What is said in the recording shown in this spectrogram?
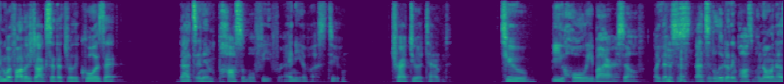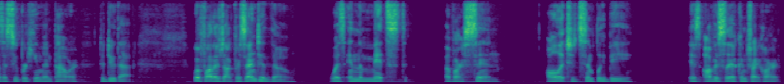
And what Father Jacques said that's really cool is that that's an impossible feat for any of us to try to attempt to be holy by ourselves. Like that is just that's literally impossible. No one has a superhuman power to do that. What Father Jacques presented though was in the midst of our sin, all it should simply be is obviously a contrite heart.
